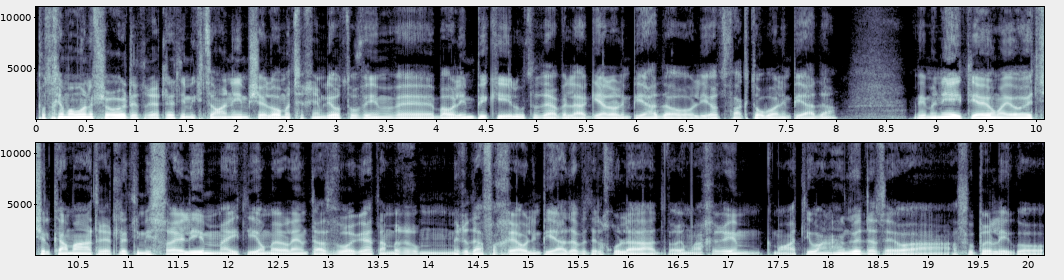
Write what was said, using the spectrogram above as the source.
פותחים המון אפשרויות לטריאטלטים מקצוענים שלא מצליחים להיות טובים באולימפי, כאילו, אתה יודע, ולהגיע לאולימפיאדה, או להיות פקטור באולימפיאדה. ואם אני הייתי היום היועץ של כמה טריאטלטים ישראלים, הייתי אומר להם, תעזבו רגע את המרדף אחרי האולימפיאדה ותלכו לדברים האחרים, כמו ה-T100 הזה, או הסופר ליג, או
